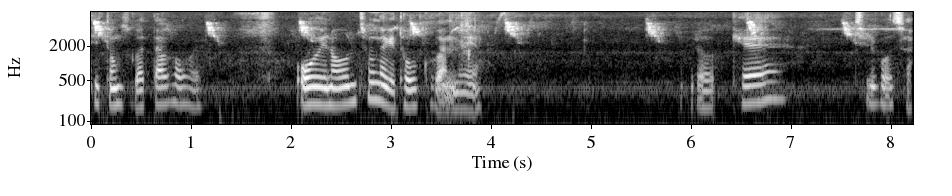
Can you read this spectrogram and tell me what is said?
뒤통수가 따가워요. 오후에는 엄청나게 더울 것 같네요. 이렇게 칠보사.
